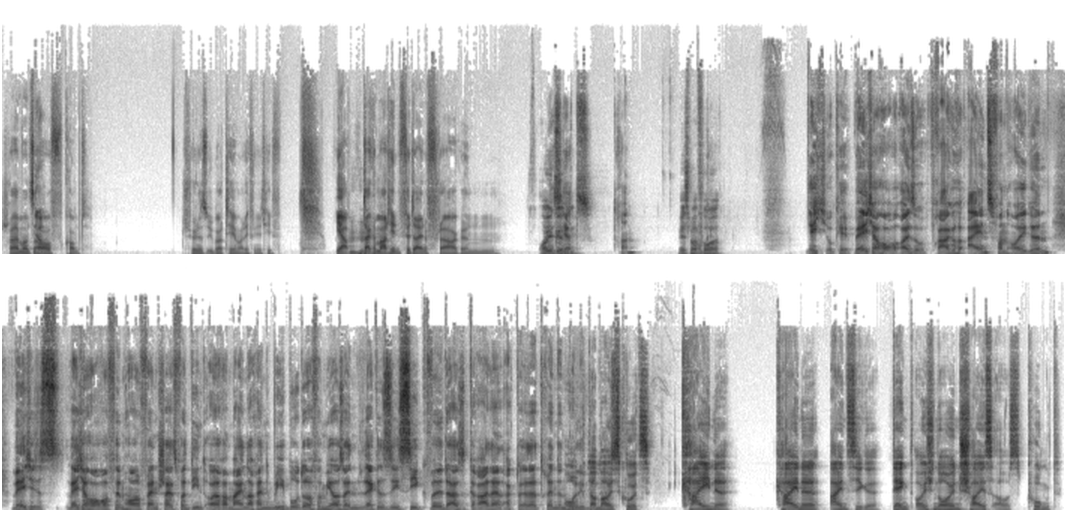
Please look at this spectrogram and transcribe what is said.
Schreiben wir uns auf, kommt. Schönes Überthema, definitiv. Ja, Mhm. danke Martin für deine Fragen. Wer ist Eugen, jetzt dran? wer mal vor? Ich, okay. Welcher Horror, also Frage 1 von Eugen. Welches, welcher Horrorfilm, Horror-Franchise verdient eurer Meinung nach ein Reboot oder von mir aus ein Legacy-Sequel, da es gerade ein aktueller Trend in Oh, Hollywood da mache ist? ich's kurz. Keine. Keine einzige. Denkt euch neuen Scheiß aus. Punkt.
